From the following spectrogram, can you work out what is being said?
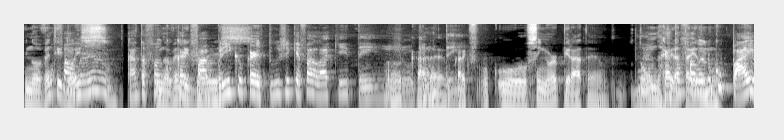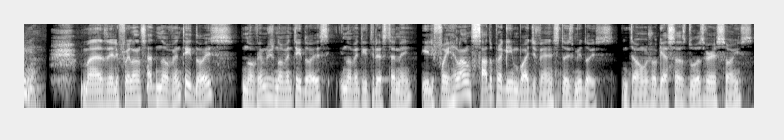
em Tô 92. falando. O cara tá falando que o cara 92. fabrica o cartucho e quer falar que tem um Ô, jogo que cara, não tem. o, cara que, o, o senhor pirata, é o dono o da cara tá pirataria do falando com o pai, mano. Mas ele foi lançado em 92, em novembro de 92 e 93 também. E ele foi relançado pra Game Boy Advance em 2002. Então eu joguei essas duas versões,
